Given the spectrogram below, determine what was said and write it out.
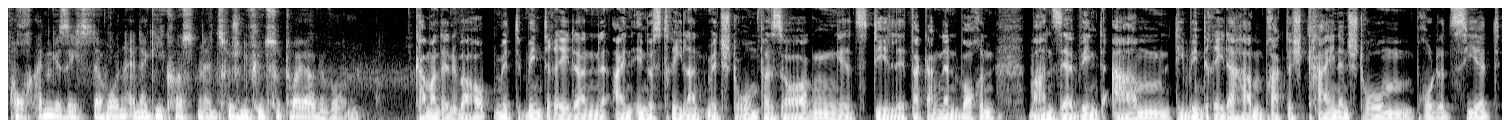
auch angesichts der hohen Energiekosten inzwischen viel zu teuer geworden. Kann man denn überhaupt mit Windrädern ein Industrieland mit Strom versorgen? Jetzt die vergangenen Wochen waren sehr windarm. Die Windräder haben praktisch keinen Strom produziert.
